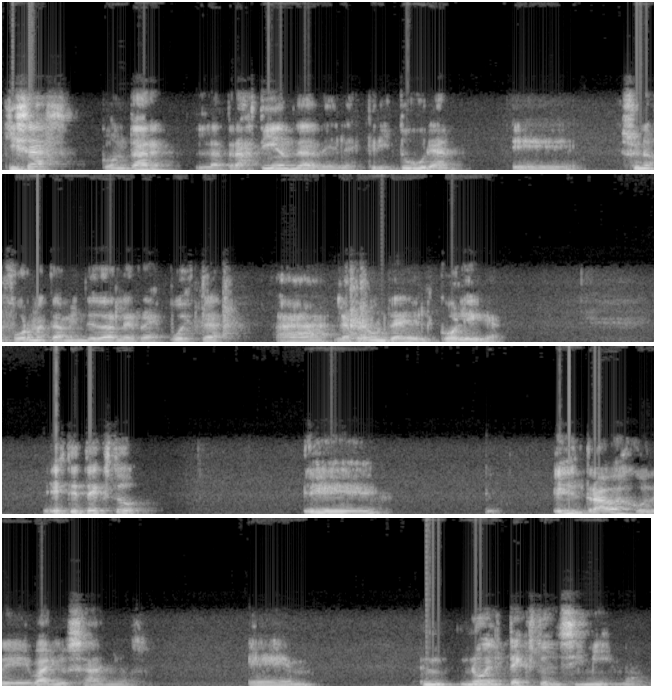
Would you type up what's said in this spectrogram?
quizás contar la trastienda de la escritura eh, es una forma también de darle respuesta a la pregunta del colega. Este texto eh, es el trabajo de varios años no el texto en sí mismo,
